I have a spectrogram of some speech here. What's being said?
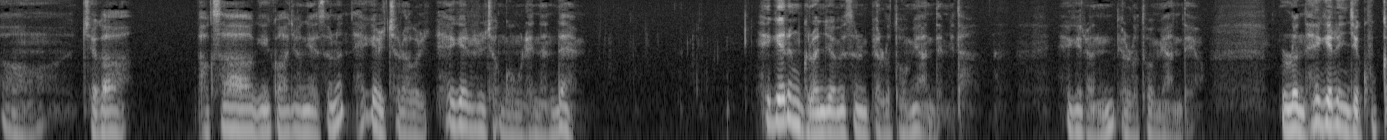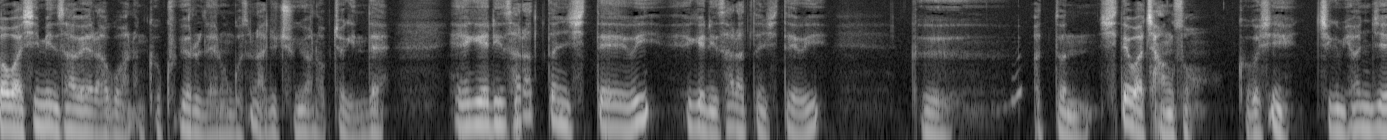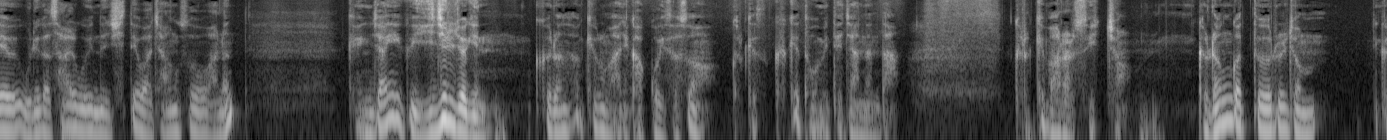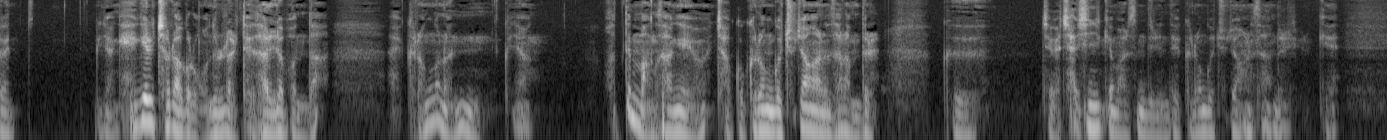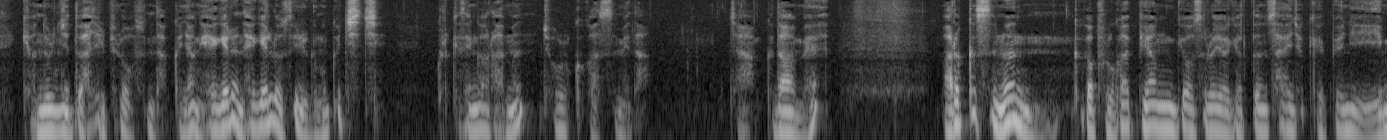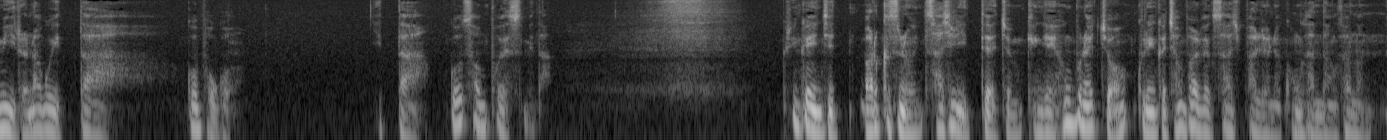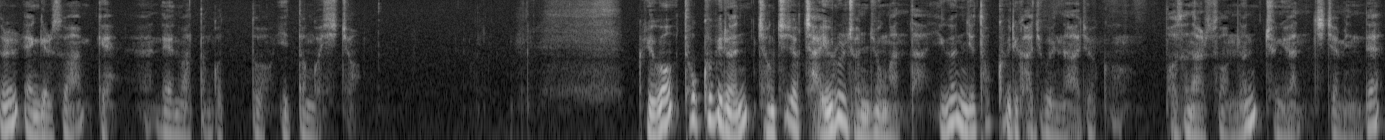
어, 제가 박사학위 과정에서는 해결 철학을 해결을 전공을 했는데 해결은 그런 점에서는 별로 도움이 안 됩니다. 해결은 별로 도움이 안 돼요. 물론 해결은 이제 국가와 시민사회라고 하는 그 구별을 내놓은 것은 아주 중요한 업적인데 해결이 살았던 시대의 해결이 살았던 시대의 그 어떤 시대와 장소 그것이 지금 현재 우리가 살고 있는 시대와 장소와는 굉장히 그 이질적인 그런 성격을 많이 갖고 있어서 그렇게 크게 도움이 되지 않는다. 그렇게 말할 수 있죠. 그런 것들을 좀 그러니까 그냥 해결 철학으로 오늘날 되살려 본다. 그런 거는 그냥 헛된 망상이에요. 자꾸 그런 거 주장하는 사람들 그 제가 자신 있게 말씀드리는데 그런 거 주장하는 사람들 이렇게 겨눌지도 하실 필요 없습니다. 그냥 해결은 해결로서 읽으면 끝이지. 그렇게 생각을 하면 좋을 것 같습니다. 자, 그 다음에 마르크스는 그가 불가피한 것으로 여겼던 사회적 격변이 이미 일어나고 있다고 보고 있다고 선포했습니다. 그러니까 이제 마르크스는 사실 이때 좀 굉장히 흥분했죠. 그러니까 1848년에 공산당 선언을 엥겔스와 함께 내놓았던 것도 있던 것이죠. 그리고 토크빌은 정치적 자유를 존중한다. 이건 이제 토크빌이 가지고 있는 아주 그 벗어날 수 없는 중요한 지점인데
